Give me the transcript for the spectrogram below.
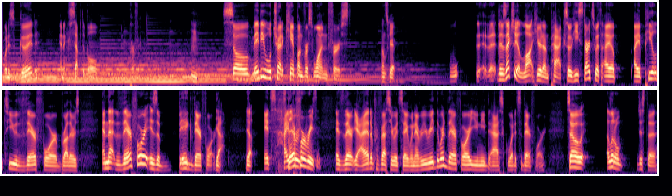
what is good and acceptable and perfect. Hmm. So maybe we'll try to camp on verse one first. Sounds great. Th- There's actually a lot here to unpack. So he starts with, I, I appeal to you, therefore, brothers. And that therefore is a big therefore. Yeah. Yep. It's hyper. There for a reason. It's there. Yeah, I had a professor who would say whenever you read the word therefore, you need to ask what it's there for. So a little, just a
